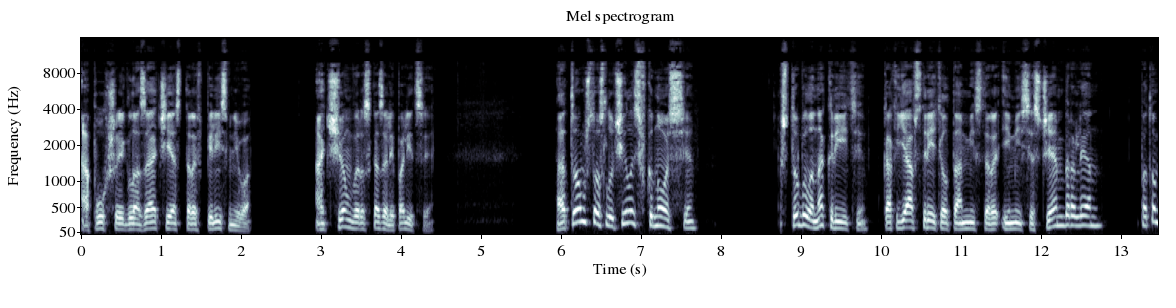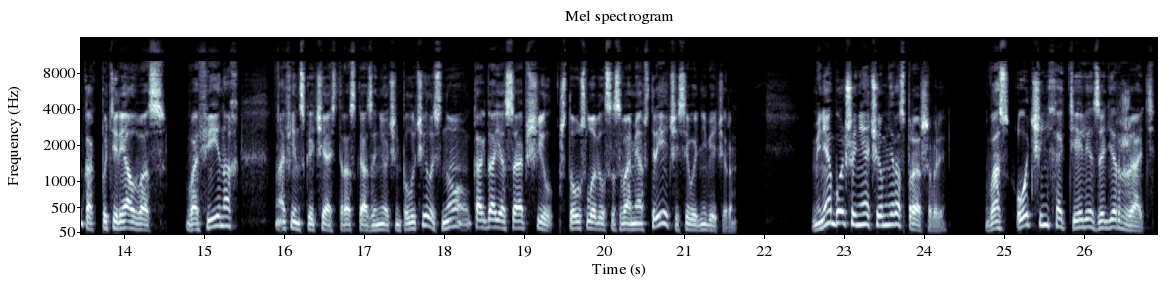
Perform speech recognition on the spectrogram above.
Опухшие глаза Честера впились в него. «О чем вы рассказали полиции?» «О том, что случилось в Кноссе, что было на Крите, как я встретил там мистера и миссис Чемберлен, Потом, как потерял вас в Афинах, афинская часть рассказа не очень получилась, но когда я сообщил, что условился с вами о встрече сегодня вечером, меня больше ни о чем не расспрашивали. Вас очень хотели задержать.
